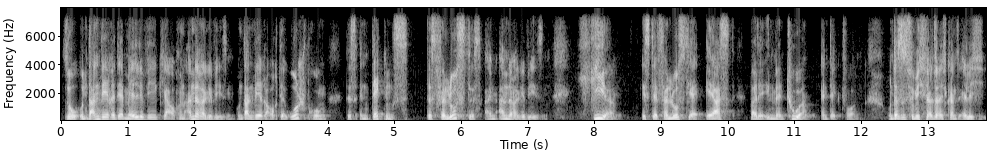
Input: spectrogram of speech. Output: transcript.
So, und dann wäre der Meldeweg ja auch ein anderer gewesen. Und dann wäre auch der Ursprung des Entdeckens, des Verlustes ein anderer gewesen. Hier ist der Verlust ja erst bei der Inventur entdeckt worden. Und das ist für mich, sage ich ganz ehrlich,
